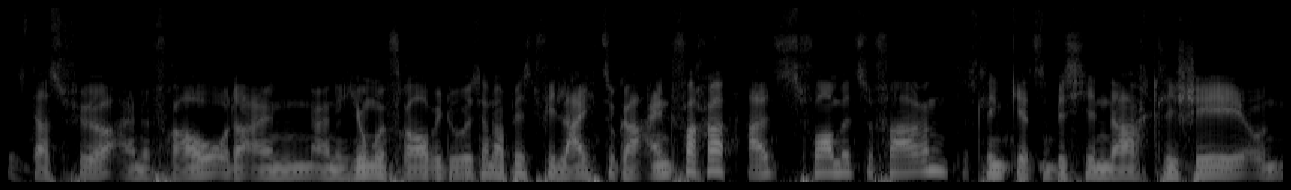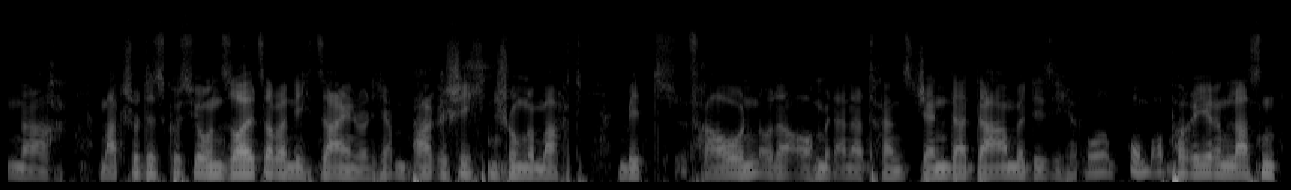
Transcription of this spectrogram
Ist das für eine Frau oder ein, eine junge Frau, wie du es ja noch bist, vielleicht sogar einfacher, als Formel zu fahren? Das klingt jetzt ein bisschen nach Klischee und nach Macho-Diskussion, soll es aber nicht sein, weil ich habe ein paar Geschichten schon gemacht mit Frauen oder auch mit einer Transgender-Dame, die sich hat umoperieren lassen,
